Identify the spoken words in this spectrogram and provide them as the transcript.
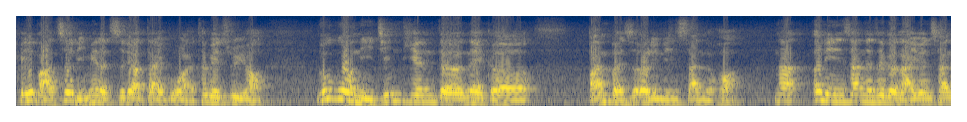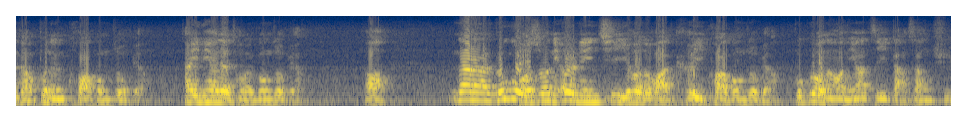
可以把这里面的资料带过来。特别注意哈，如果你今天的那个版本是二零零三的话，那二零零三的这个来源参考不能跨工作表，它一定要在同一个工作表啊。那如果说你二零零七以后的话，可以跨工作表，不过的话你要自己打上去。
